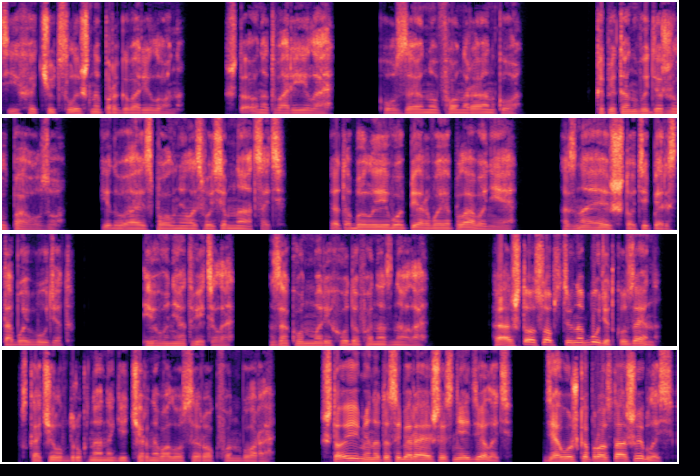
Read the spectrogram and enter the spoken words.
тихо, чуть слышно проговорил он. Что натворила? Кузену фон Ранку. Капитан выдержал паузу. Едва исполнилось восемнадцать. Это было его первое плавание. Знаешь, что теперь с тобой будет? Ио не ответила. Закон мореходов она знала. «А что, собственно, будет, кузен?» — вскочил вдруг на ноги черноволосый Рок фон Бора. «Что именно ты собираешься с ней делать? Девушка просто ошиблась.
